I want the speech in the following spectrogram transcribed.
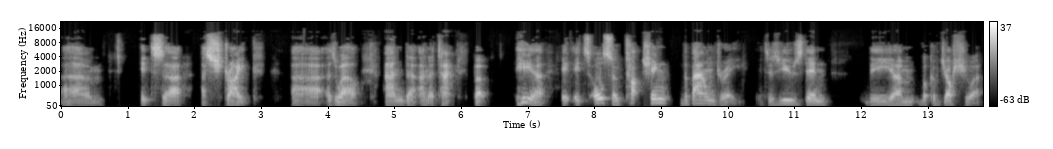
Um, it's a strike uh, as well and uh, an attack. But here it, it's also touching the boundary. It is used in the um, book of Joshua,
